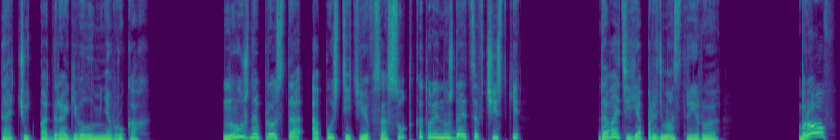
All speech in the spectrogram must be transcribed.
Та чуть подрагивала у меня в руках. Нужно просто опустить ее в сосуд, который нуждается в чистке. Давайте я продемонстрирую. «Бров,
